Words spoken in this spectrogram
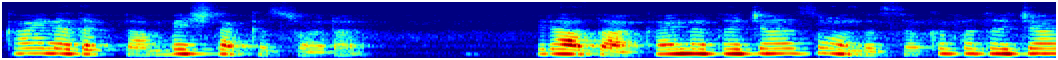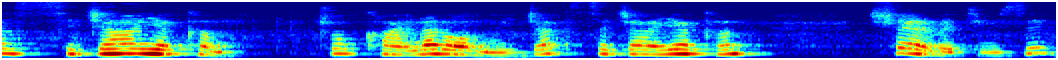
Kaynadıktan 5 dakika sonra biraz daha kaynatacağız. Ondan sonra kapatacağız. Sıcağa yakın. Çok kaynar olmayacak. Sıcağa yakın şerbetimizi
